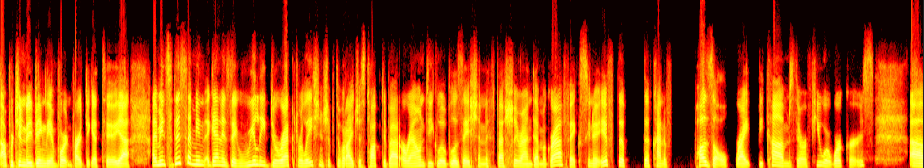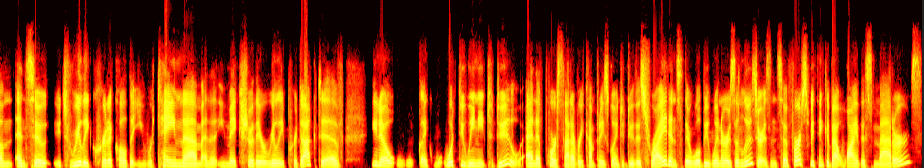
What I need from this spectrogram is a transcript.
opportunity being the important part to get to. Yeah. I mean, so this, I mean, again, is a really direct relationship to what I just talked about around deglobalization, especially around demographics. You know, if the the kind of puzzle right becomes there are fewer workers um, and so it's really critical that you retain them and that you make sure they're really productive you know, like what do we need to do? And of course, not every company is going to do this right. And so there will be winners and losers. And so first we think about why this matters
